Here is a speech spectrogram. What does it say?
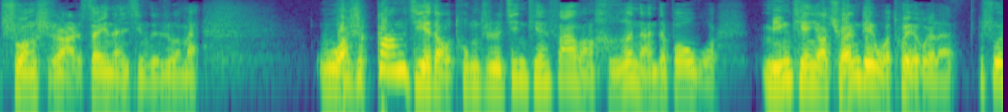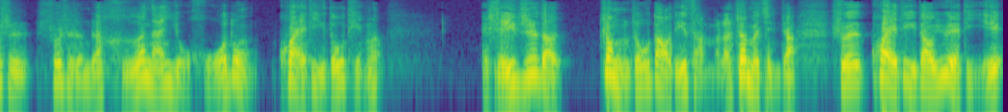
双十二灾难性的热卖，我是刚接到通知，今天发往河南的包裹，明天要全给我退回来，说是说是怎么着？河南有活动，快递都停了，谁知道？郑州到底怎么了？这么紧张？说快递到月底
